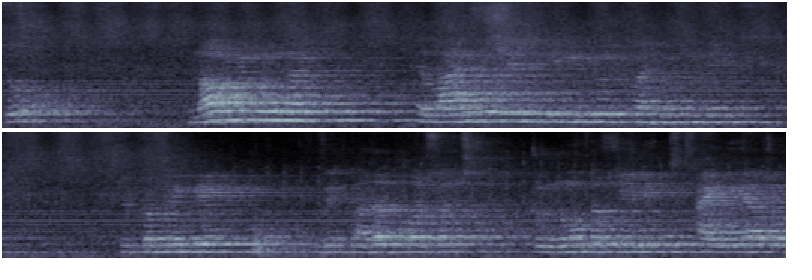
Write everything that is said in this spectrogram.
So, now you know that a language is being used by human beings to communicate with other persons, to know the feelings, ideas, or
